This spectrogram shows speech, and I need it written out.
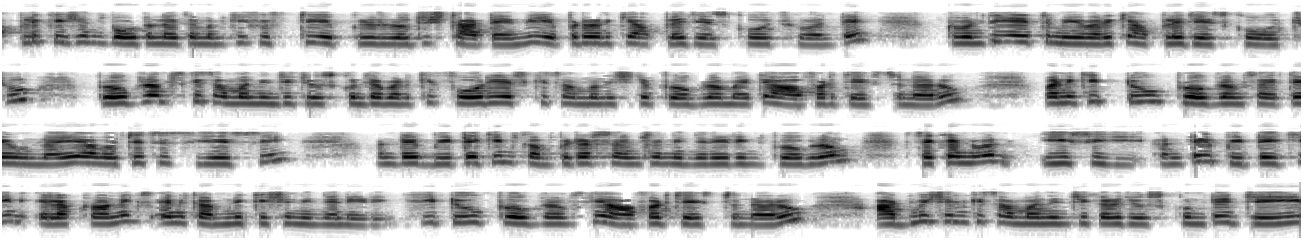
అప్లికేషన్ పోర్టల్ అయితే మనకి ఫిఫ్త్ ఏప్రిల్ రోజు స్టార్ట్ అయింది. ఎప్పటి వరకు అప్లై చేసుకోవచ్చు అంటే ట్వంటీ ఎయిత్ మే వరకు అప్లై చేసుకోవచ్చు. ప్రోగ్రామ్స్కి సంబంధించి చూసుకుంటే మనకి ఫోర్ ఇయర్స్కి సంబంధించిన ప్రోగ్రామ్ అయితే ఆఫర్ చేస్తున్నారు. మనకి టూ ప్రోగ్రామ్స్ అయితే ఉన్నాయి. అవి వచ్చేసి సిఎస్సి అంటే BTech in computer science and engineering program second one ECE అంటే BTech in electronics and communication engineering ఈ టూ ప్రోగ్రామ్స్ని ఆఫర్ చేస్తున్నారు. అడ్మిషన్కి సంబంధించి ఇక్కడ చూసుకుంటే జేఈ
